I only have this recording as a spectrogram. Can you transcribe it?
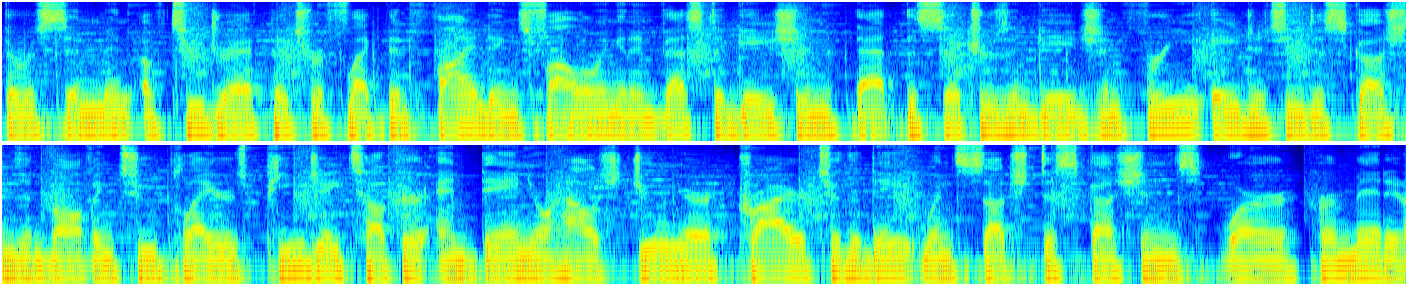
The rescindment of two draft picks reflected findings following an investigation that the Sixers engaged in free agency discussions involving two players, PJ Tucker and Danuel House Jr., prior to the date when such discussions were permitted.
